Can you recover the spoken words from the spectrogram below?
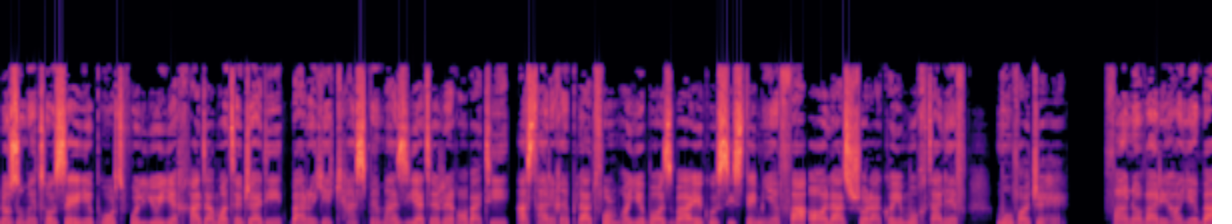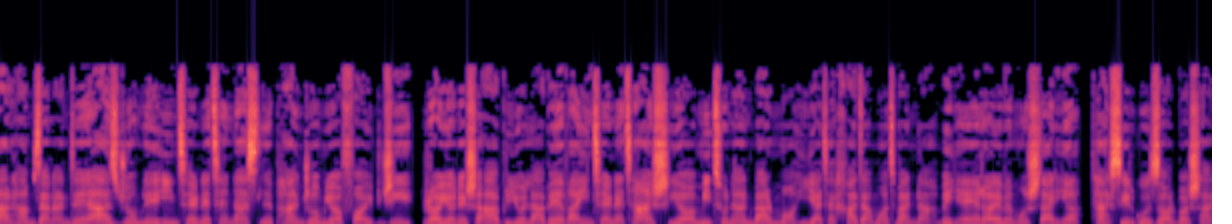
لزوم توسعه پورتفولیوی خدمات جدید برای کسب مزیت رقابتی از طریق پلتفرم های باز و اکوسیستمی فعال از شرکای مختلف مواجهه. فناوری های برهم زننده از جمله اینترنت نسل پنجم یا 5G، رایانش ابری و لبه و اینترنت اشیا می‌تونن بر ماهیت خدمات و نحوه ارائه به مشتریا تأثیر گذار باشن.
